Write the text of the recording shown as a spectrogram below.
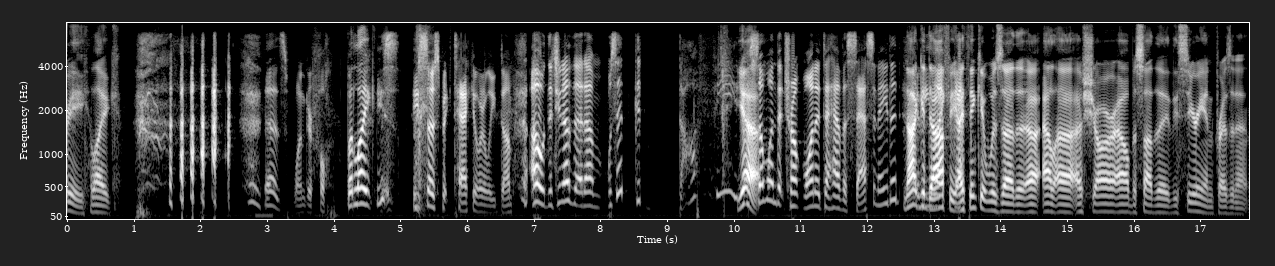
III. Like, That's wonderful. but like, He's he's so spectacularly dumb. Oh, did you know that um was it Gaddafi? Yeah. someone that Trump wanted to have assassinated. not And he, like, Gaddafi. got- I think it was uh, the uh, Al, uh, Ashar al-Assad, the, the Syrian president.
